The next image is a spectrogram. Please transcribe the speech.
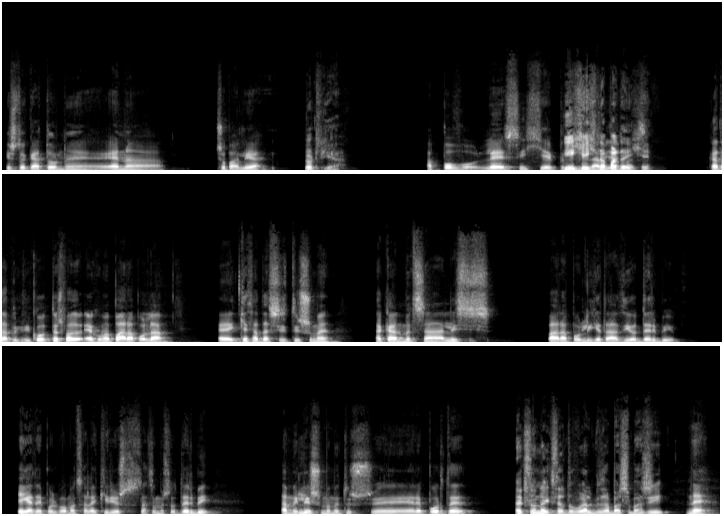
και στο 101 ισοπαλία. Τόρτια. Αποβολές, είχε. Είχε, είχε, μιλάμε τα για πάντα μάτς είχε. Καταπληκτικό. Τέλος πάντων, έχουμε πάρα πολλά ε, και θα τα συζητήσουμε. Θα κάνουμε τις αναλύσεις πάρα πολύ για τα δύο ντέρμπι και για τα υπόλοιπα μάτσα, αλλά κυρίως θα σταθούμε στο ντέρμπι. Θα μιλήσουμε με τους ε, ρεπόρτερ. Εντάξει, τον έξι θα το βγάλουμε, θα είμαστε μαζί. Ναι,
